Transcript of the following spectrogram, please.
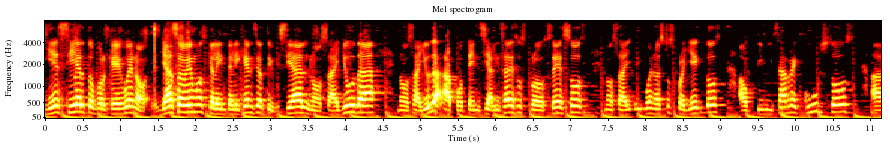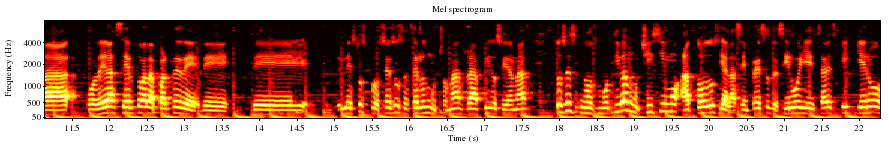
Y es cierto, porque bueno, ya sabemos que la inteligencia artificial nos ayuda, nos ayuda a potencializar esos procesos, nos, bueno, estos proyectos, a optimizar recursos, a poder hacer toda la parte de, de estos procesos, hacerlos mucho más rápidos y demás. Entonces nos motiva muchísimo a todos y a las empresas decir, oye, ¿sabes qué? Quiero,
